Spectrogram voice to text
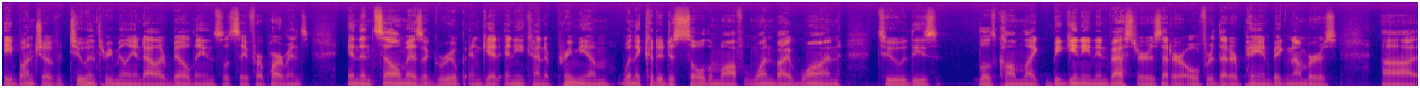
a bunch of two and three million dollar buildings, let's say for apartments, and then sell them as a group and get any kind of premium when they could have just sold them off one by one to these let's call them like beginning investors that are over that are paying big numbers uh,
